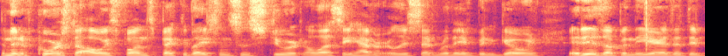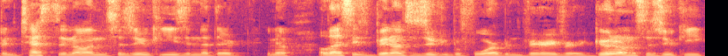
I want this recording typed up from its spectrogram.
And then, of course, to always fun speculation, because Stewart and Alessi haven't really said where they've been going. It is up in the air that they've been testing on Suzuki's and that they're, you know, Alessi's been on Suzuki before, been very, very good on a Suzuki.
